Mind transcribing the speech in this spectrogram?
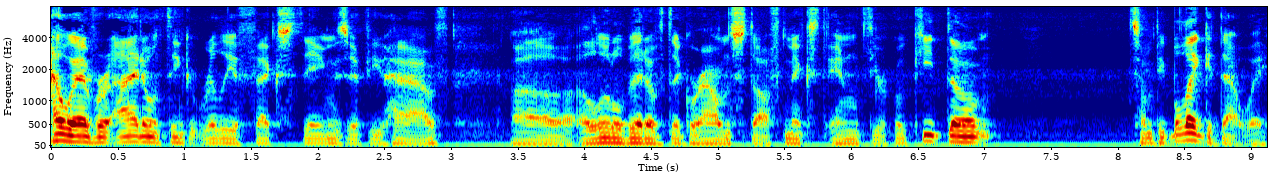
However, I don't think it really affects things if you have uh, a little bit of the ground stuff mixed in with your coquito. Some people like it that way.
